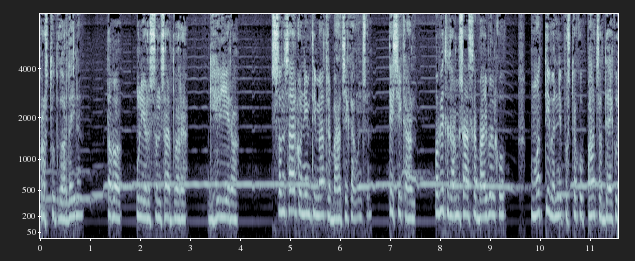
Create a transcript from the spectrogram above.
प्रस्तुत गर्दैनन् तब उनीहरू संसारद्वारा घेरिएर संसारको निम्ति मात्र बाँचेका हुन्छन्। त्यसै कारण पवित्र धर्मशास्त्र बाइबलको मत्ती भन्ने पुस्तकको पाँच अध्यायको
